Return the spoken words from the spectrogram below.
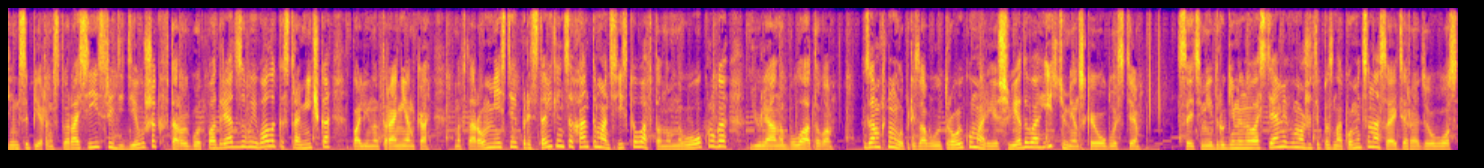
победительницы первенства России среди девушек второй год подряд завоевала костромичка Полина Тараненко. На втором месте представительница Ханты-Мансийского автономного округа Юлиана Булатова. Замкнула призовую тройку Мария Шведова из Тюменской области. С этими и другими новостями вы можете познакомиться на сайте Радио ВОЗ.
